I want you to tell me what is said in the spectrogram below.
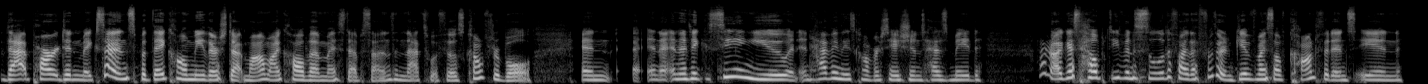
that part didn't make sense, but they call me their stepmom. I call them my stepsons, and that's what feels comfortable. And and and I think seeing you and, and having these conversations has made don't know, I guess helped even solidify that further and give myself confidence in,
